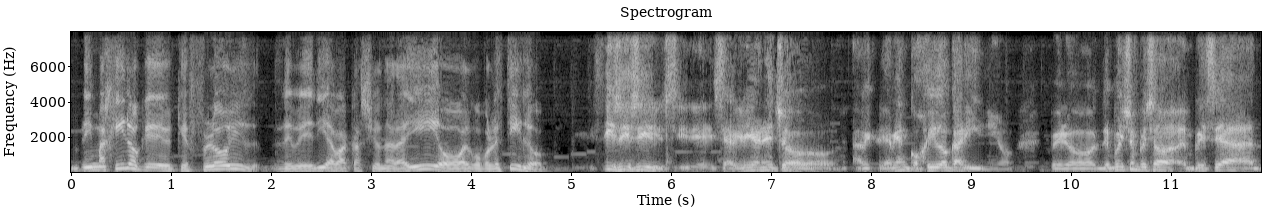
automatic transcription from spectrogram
Me imagino que, que Floyd debería vacacionar ahí o algo por el estilo. Sí, sí, sí, sí, se habían hecho, le habían cogido cariño, pero después yo empecé, empecé a,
